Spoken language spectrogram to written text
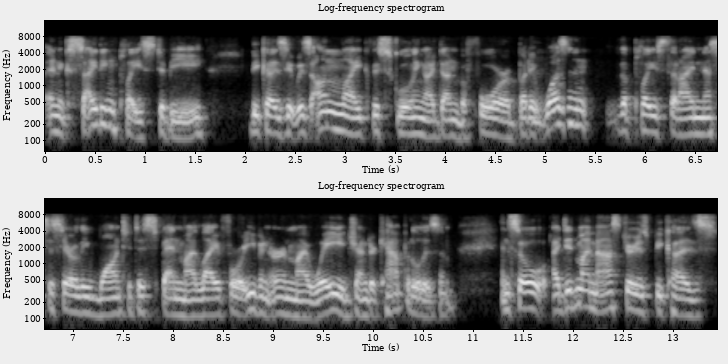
an exciting place to be because it was unlike the schooling I'd done before, but it mm. wasn't the place that I necessarily wanted to spend my life or even earn my wage under capitalism. And so I did my master's because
